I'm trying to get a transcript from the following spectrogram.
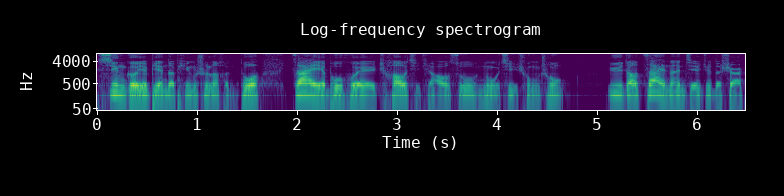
性格也变得平顺了很多，再也不会抄起条速、怒气冲冲。遇到再难解决的事儿，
